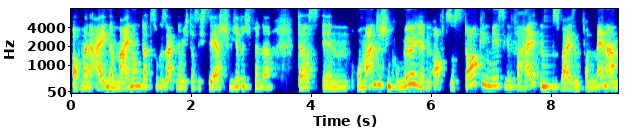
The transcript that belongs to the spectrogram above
auch meine eigene Meinung dazu gesagt, nämlich, dass ich sehr schwierig finde, dass in romantischen Komödien oft so stalkingmäßige Verhaltensweisen von Männern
